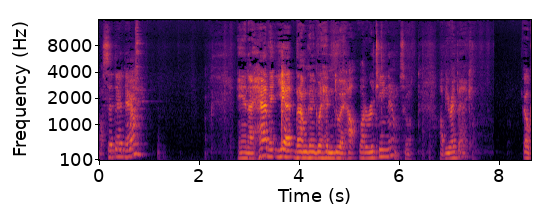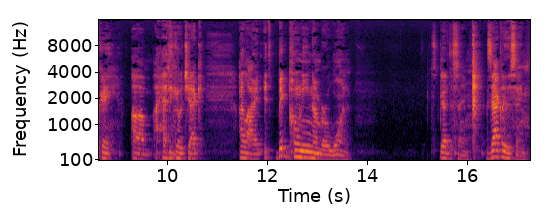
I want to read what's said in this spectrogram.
I'll set that down. And I haven't yet, but I'm going to go ahead and do a hot water routine now. So I'll be right back. Okay, um, I had to go check. I lied. It's Big Pony number one. It's dead the same. Exactly the same.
